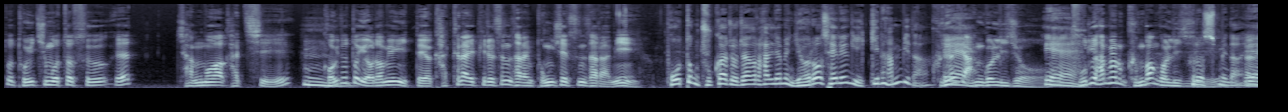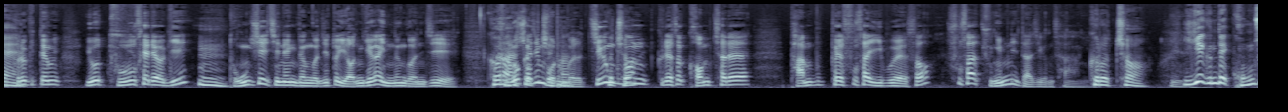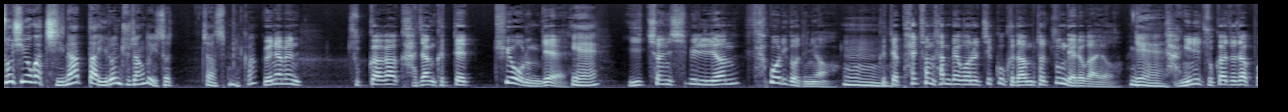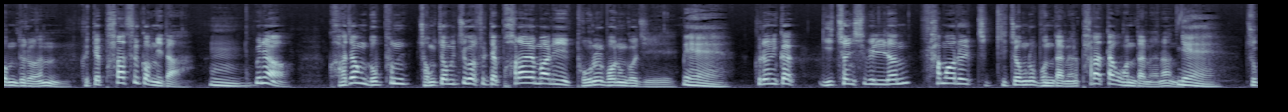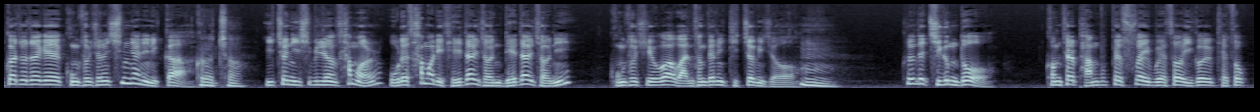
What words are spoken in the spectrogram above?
또 도이치모터스의 장모와 같이 음. 거기도 또 여러 명이 있대요. 같은 IP를 쓴 사람이 동시에 쓴 사람이 보통 주가 조작을 하려면 여러 세력이 있기는 합니다. 그래야지 예. 안 걸리죠. 예. 둘이 하면 금방 걸리지. 그렇습니다. 예. 예. 그렇기 때문에 요 두 세력이 음. 동시에 진행된 건지 또 연계가 있는 건지 그것까지는 모르는 거죠. 지금. 그건 그래서 검찰의 반부패 수사 2부에서 수사 중입니다. 지금 상황이. 그렇죠. 예. 이게 근데 공소시효가 지났다 이런 주장도 있었지 않습니까? 왜냐하면 주가가 가장 그때 튀어오른 게 예. 2011년 3월이거든요. 음. 그때 8,300원을 찍고 그다음부터 쭉 내려가요. 예. 당연히 주가 조작범들은 그때 팔았을 겁니다. 음. 왜냐? 가장 높은 정점을 찍었을 때 팔아야만이 돈을 버는 거지. 예. 그러니까 2011년 3월을 기점으로 본다면 팔았다고 본다면은 예. 주가 조작의 공소시효는 10년이니까 그렇죠. 2021년 3월 올해 3월이 세 달 전, 네 달 전이 공소시효가 완성되는 기점이죠. 음. 그런데 지금도 검찰 반부패 수사이부에서 이걸 계속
